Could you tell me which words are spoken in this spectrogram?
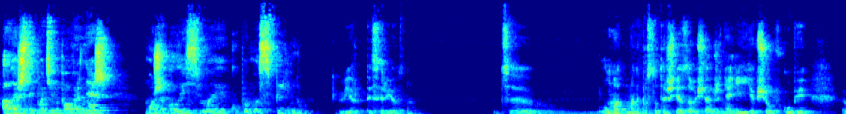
але ж ти потім повернеш, може, колись ми купимо спільну. Вір, ти серйозно? Це у мене просто теж є заощадження, і якщо вкупі, е,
